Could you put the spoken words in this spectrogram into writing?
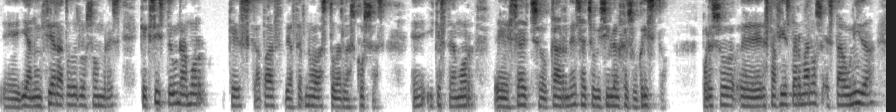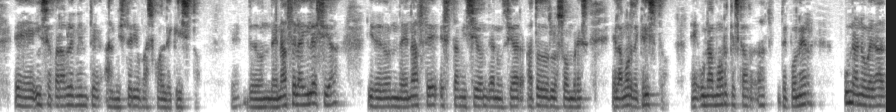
eh, y anunciara a todos los hombres que existe un amor que es capaz de hacer nuevas todas las cosas eh, y que este amor eh, se ha hecho carne, se ha hecho visible en Jesucristo. Por eso esta fiesta, hermanos, está unida inseparablemente al misterio pascual de Cristo, de donde nace la Iglesia y de donde nace esta misión de anunciar a todos los hombres el amor de Cristo. Eh, un amor que es capaz de poner una novedad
